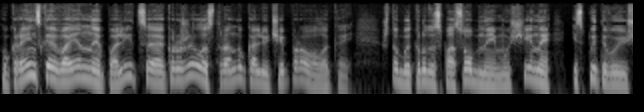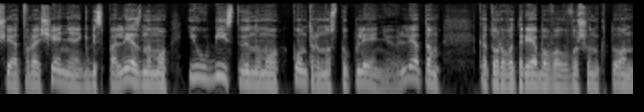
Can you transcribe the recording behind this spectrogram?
украинская военная полиция окружила страну колючей проволокой, чтобы трудоспособные мужчины, испытывающие отвращение к бесполезному и убийственному контрнаступлению летом, которого требовал Вашингтон,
